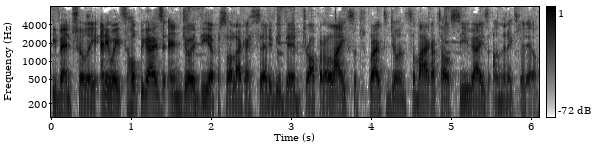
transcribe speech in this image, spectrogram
eventually. Anyways, hope you guys enjoyed the episode. Like I said, if you did, drop it a like, subscribe to join the Salvaje Cartel. See you guys on the next video.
